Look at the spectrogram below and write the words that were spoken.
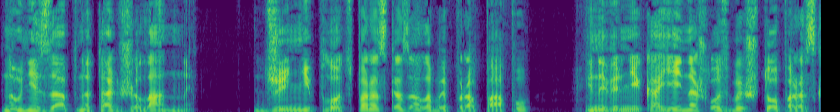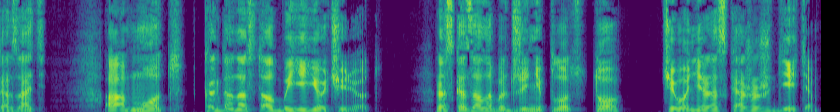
но внезапно так желанны. Джинни Плотс порассказала бы про папу, и наверняка ей нашлось бы что порассказать, а Мот, когда настал бы ее черед, рассказала бы Джинни Плотс то, чего не расскажешь детям.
